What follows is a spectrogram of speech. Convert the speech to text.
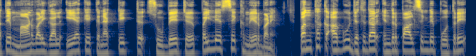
ਅਤੇ ਮਾਣ ਵਾਲੀ ਗੱਲ ਇਹ ਹੈ ਕਿ ਕਨੈਕਟਿਕਟ ਸੂਬੇ 'ਚ ਪਹਿਲੇ ਸਿੱਖ ਮੇਅਰ ਬਣੇ। ਪੰਥਕ ਆਗੂ ਜਥੇਦਾਰ ਇੰਦਰਪਾਲ ਸਿੰਘ ਦੇ ਪੋਤਰੇ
